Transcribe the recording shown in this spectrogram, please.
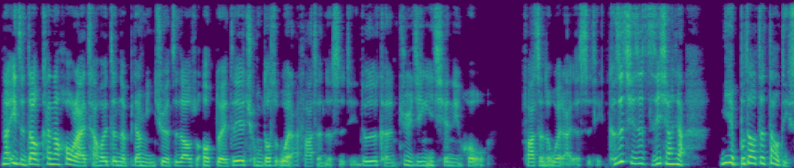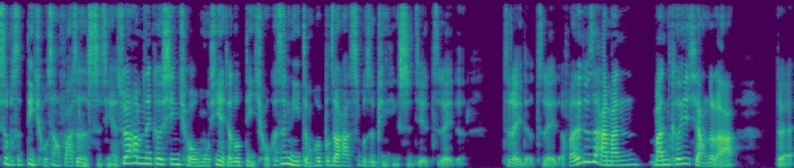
那一直到看到后来，才会真的比较明确的知道说，哦，对，这些全部都是未来发生的事情，就是可能距今一千年后发生的未来的事情。可是其实仔细想想。你也不知道这到底是不是地球上发生的事情。虽然他们那颗星球母星也叫做地球，可是你怎么会不知道它是不是平行世界之类的、之类的、之类的？反正就是还蛮蛮可以想的啦。对，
